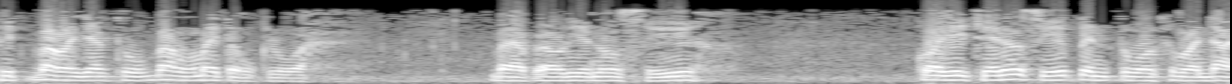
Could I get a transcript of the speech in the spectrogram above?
ผิดบ้างอาจจะถูกบ้างไม่ต้องกลัว แบบเราเรียนหนังสือกว่าจะเขียนหนังสือเป็นตัวขึ้นมาได้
